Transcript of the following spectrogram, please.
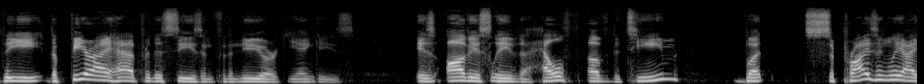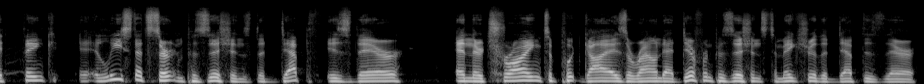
the the fear I have for this season for the New York Yankees is obviously the health of the team, but surprisingly, I think at least at certain positions, the depth is there, and they're trying to put guys around at different positions to make sure the depth is there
